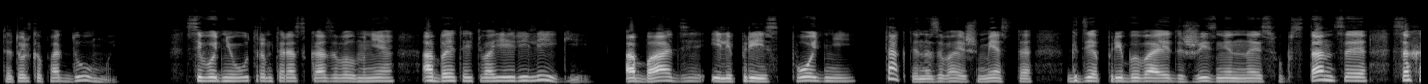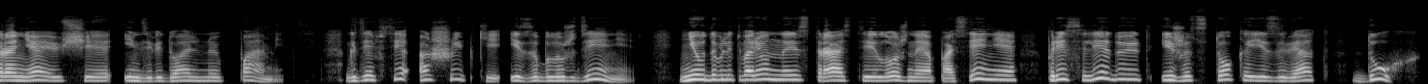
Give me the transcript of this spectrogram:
Ты только подумай. Сегодня утром ты рассказывал мне об этой твоей религии, об аде или преисподней, так ты называешь место, где пребывает жизненная субстанция, сохраняющая индивидуальную память, где все ошибки и заблуждения неудовлетворенные страсти и ложные опасения преследуют и жестоко язвят дух,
